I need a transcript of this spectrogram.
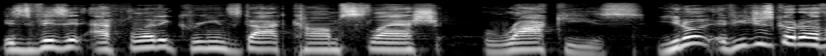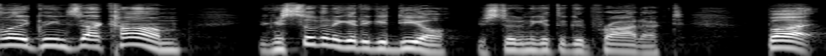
is visit athleticgreens.com/rockies. You don't if you just go to athleticgreens.com, you're still going to get a good deal. You're still going to get the good product. But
